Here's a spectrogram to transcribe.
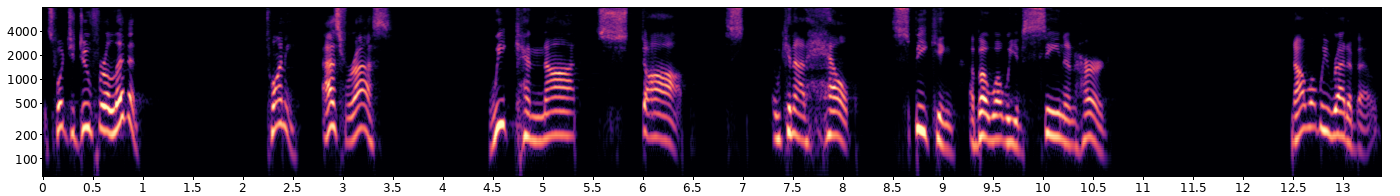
It's what you do for a living. 20. As for us, we cannot stop, we cannot help speaking about what we have seen and heard. Not what we read about,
